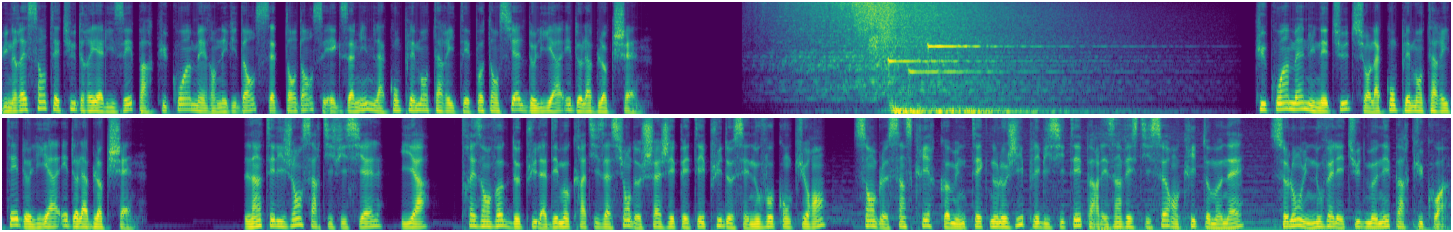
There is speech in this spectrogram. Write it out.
Une récente étude réalisée par QCoin met en évidence cette tendance et examine la complémentarité potentielle de l'IA et de la blockchain. QCoin mène une étude sur la complémentarité de l'IA et de la blockchain. L'intelligence artificielle, IA, très en vogue depuis la démocratisation de ChatGPT puis de ses nouveaux concurrents, semble s'inscrire comme une technologie plébiscitée par les investisseurs en crypto-monnaie, selon une nouvelle étude menée par QCoin.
